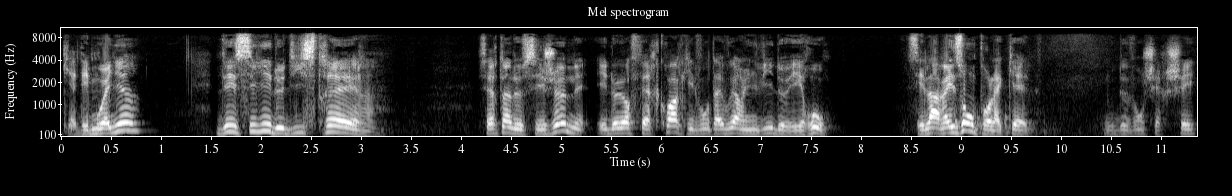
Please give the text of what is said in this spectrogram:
qui a des moyens, d'essayer de distraire certains de ces jeunes et de leur faire croire qu'ils vont avoir une vie de héros. C'est la raison pour laquelle nous devons chercher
